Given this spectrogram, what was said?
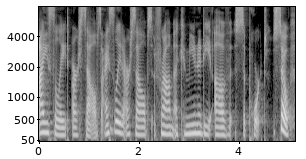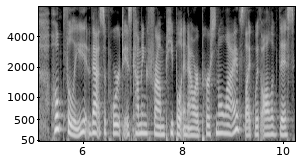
isolate ourselves, isolate ourselves from a community of support. So, hopefully, that support is coming from people in our personal lives, like with all of this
